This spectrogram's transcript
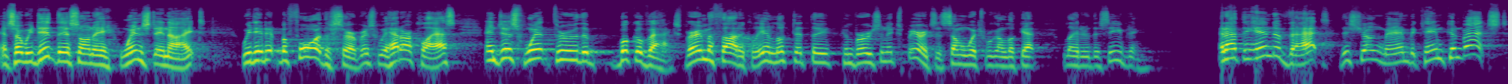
And so we did this on a Wednesday night. We did it before the service. We had our class and just went through the book of Acts very methodically and looked at the conversion experiences, some of which we're going to look at later this evening. And at the end of that, this young man became convinced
